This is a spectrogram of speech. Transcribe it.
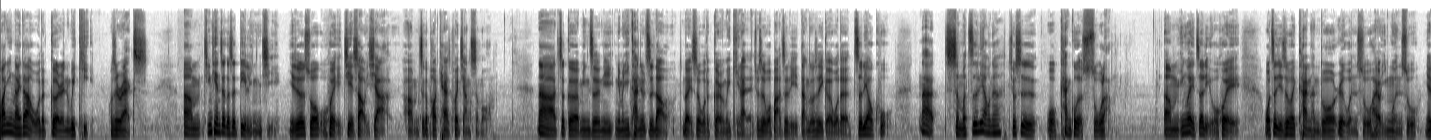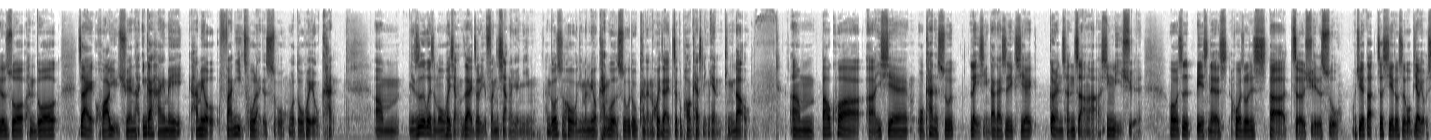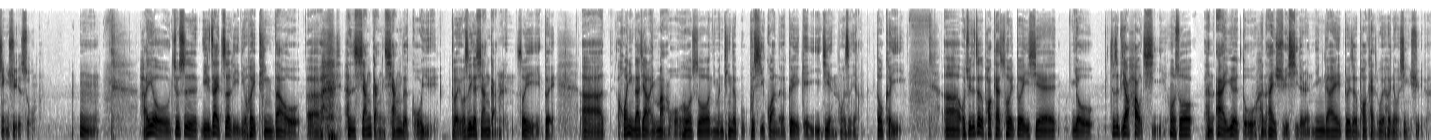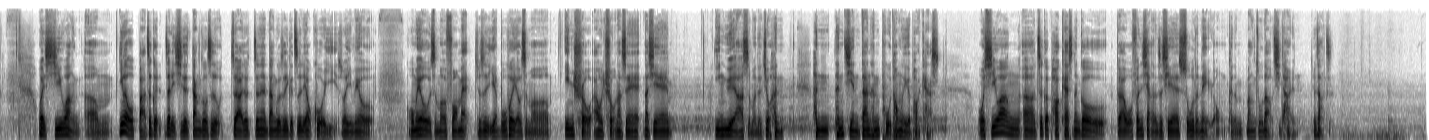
欢迎来到我的个人 Wiki，我是 Rex。嗯，今天这个是第零集，也就是说我会介绍一下，嗯，这个 Podcast 会讲什么。那这个名字你你们一看就知道，对，是我的个人 Wiki 来的，就是我把这里当做是一个我的资料库。那什么资料呢？就是我看过的书啦。嗯，因为这里我会。我自己是会看很多日文书，还有英文书，也就是说，很多在华语圈应该还没还没有翻译出来的书，我都会有看。嗯，也是为什么我会想在这里分享的原因。很多时候你们没有看过的书，都可能会在这个 podcast 里面听到。嗯，包括、呃、一些我看的书类型，大概是一些个人成长啊、心理学。或者是 business，或者说是呃哲学的书，我觉得这些都是我比较有兴趣的书。嗯，还有就是你在这里你会听到呃 很香港腔的国语，对，我是一个香港人，所以对啊、欢迎大家来骂我，或者说你们听得不不习惯的，可以给意见或者怎样都可以。呃，我觉得这个 podcast 会对一些有就是比较好奇，或者说。很爱阅读、很爱学习的人，应该对这个 podcast 会很有兴趣的。我也希望，嗯，因为我把这个这里其实当做是，对啊，就真的当做是一个资料库而已，所以没有，我没有什么 format，就是也不会有什么 intro、outro 那些那些音乐啊什么的，就很很很简单、很普通的一个 podcast。我希望，呃，这个 podcast 能够。对啊，我分享的这些书的内容可能帮助到其他人，就这样子。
